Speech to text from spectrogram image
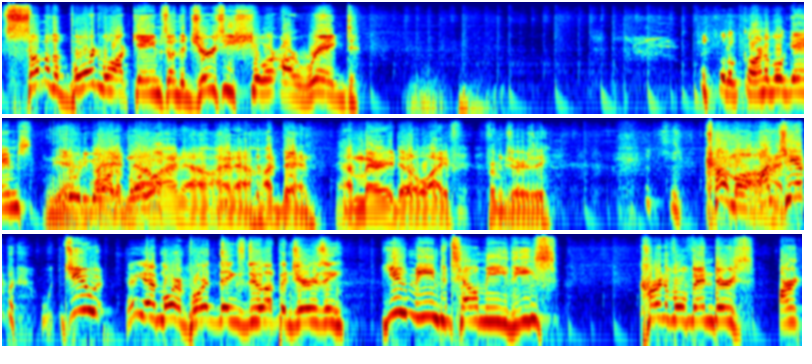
Some of the boardwalk games on the Jersey Shore are rigged. Little carnival games. You know when you go I, on a no. I know, I know. I've been. I'm married to a wife from Jersey. Come on! I can't. Do you Don't you have more important things to do up in Jersey? you mean to tell me these carnival vendors aren't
